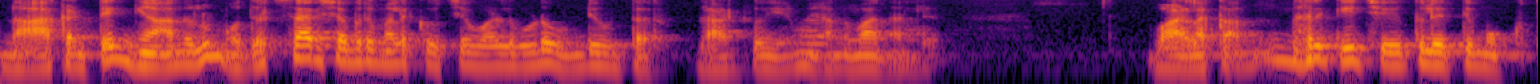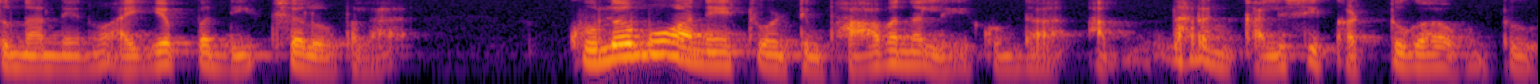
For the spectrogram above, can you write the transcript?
నాకంటే జ్ఞానులు మొదటిసారి శబరిమలకి వచ్చే వాళ్ళు కూడా ఉండి ఉంటారు. దాంట్లో ఏమీ అనుమానం లేదు. వాళ్ళకందరికీ చేతులెత్తి మొక్కుతున్నాను నేను. అయ్యప్ప దీక్ష లోపల కులము అనేటువంటి భావన లేకుండా అందరం కలిసి కట్టుగా ఉంటూ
